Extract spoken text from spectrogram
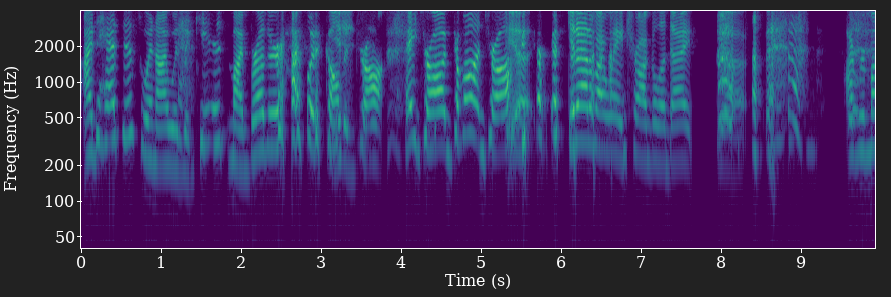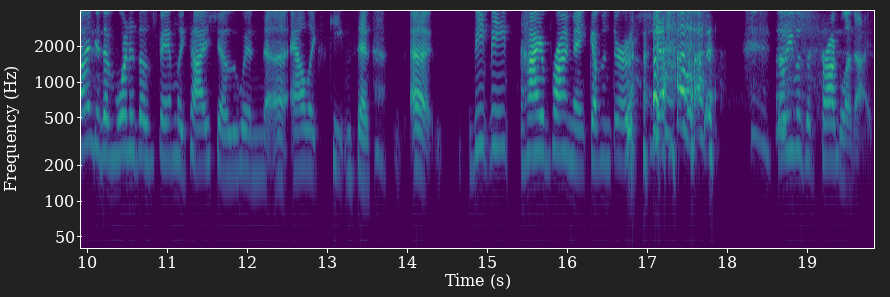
I'd had this when I was a kid, my brother, I would have called him Trog. Hey, Trog, come on, Trog. Yeah. Get out of my way, troglodyte. Yeah. I'm reminded of one of those Family Tie shows when uh, Alex Keaton said, uh, "Beep beep, higher primate coming through." Yeah. so he was a troglodyte.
